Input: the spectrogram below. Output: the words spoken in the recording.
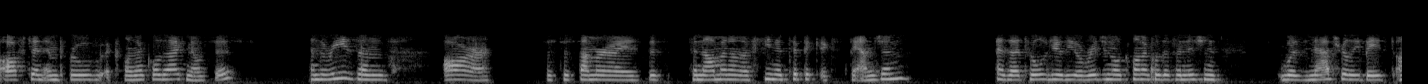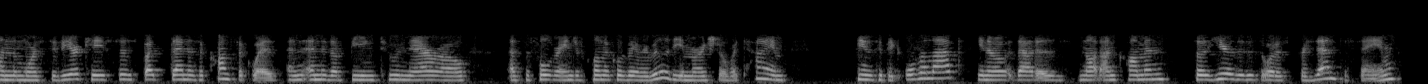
often improve a clinical diagnosis, and the reasons are, just to summarize, this phenomenon of phenotypic expansion. As I told you, the original clinical definition was naturally based on the more severe cases, but then as a consequence, and ended up being too narrow as the full range of clinical variability emerged over time. Phenotypic overlap, you know, that is not uncommon. So here the disorders present the same,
